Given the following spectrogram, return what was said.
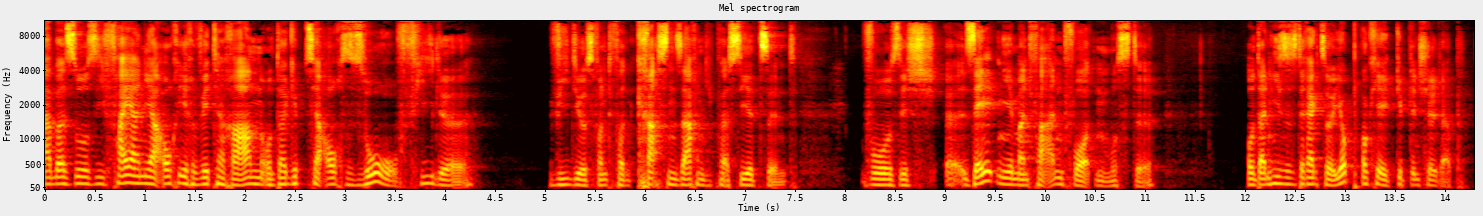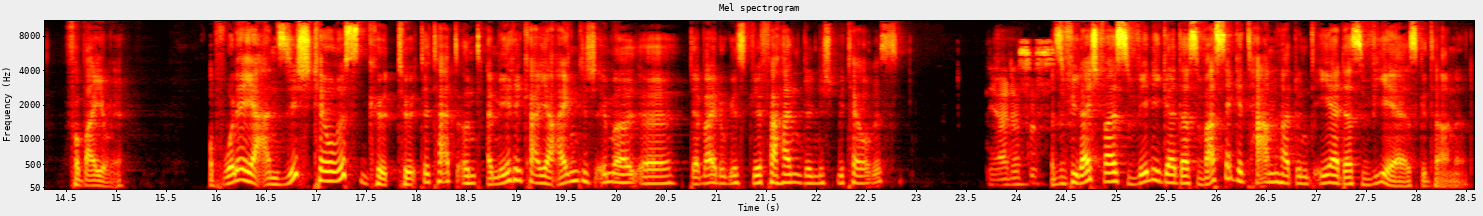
Aber so, sie feiern ja auch ihre Veteranen und da gibt's ja auch so viele Videos von, von krassen Sachen, die passiert sind, wo sich äh, selten jemand verantworten musste. Und dann hieß es direkt so, jupp, okay, gib den Schild ab. Vorbei, Junge. Obwohl er ja an sich Terroristen getötet hat und Amerika ja eigentlich immer äh, der Meinung ist, wir verhandeln nicht mit Terroristen. Ja, das ist. Also vielleicht war es weniger das, was er getan hat und eher das, wie er es getan hat.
